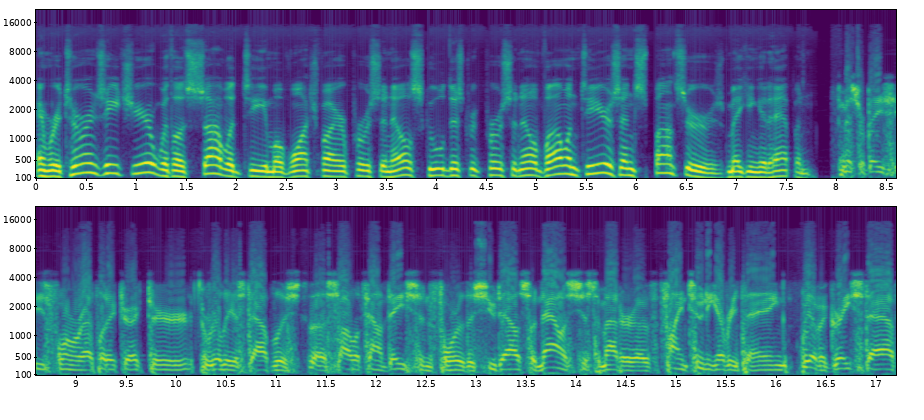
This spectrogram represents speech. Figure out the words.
and returns each year with a solid team of Watchfire personnel, school district personnel, volunteers, and sponsors making it happen. Mr. Basie's former athletic director really established a solid foundation for the shootout. So now it's just a matter of fine tuning everything. We have a great staff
